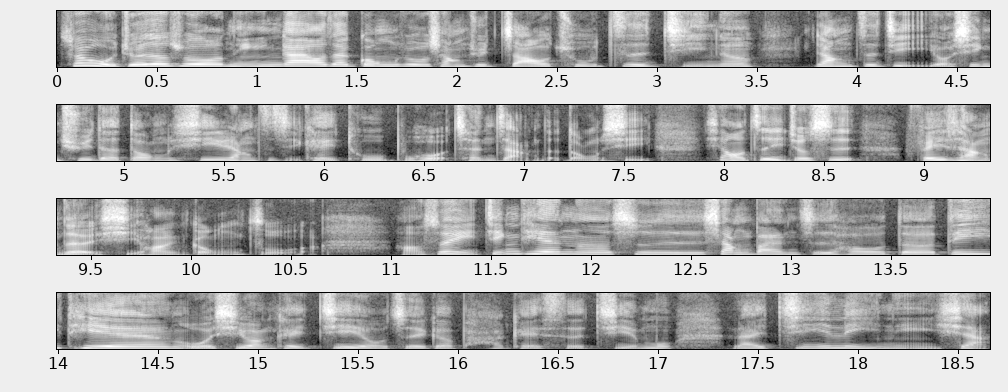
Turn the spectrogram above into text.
所以我觉得说，你应该要在工作上去找出自己呢，让自己有兴趣的东西，让自己可以突破成长的东西。像我自己就是非常的喜欢工作。好，所以今天呢是上班之后的第一天，我希望可以借由这个 podcast 的节目来激励你一下，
